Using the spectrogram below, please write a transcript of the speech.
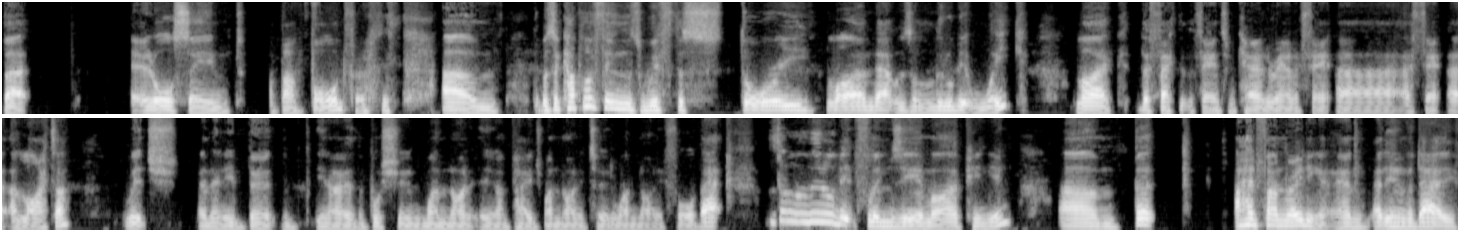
but it all seemed above board for. um, there was a couple of things with the storyline that was a little bit weak, like the fact that the Phantom carried around a fa- uh, a, fa- a, lighter, which and then he burnt the you know the bush in one ninety you know, page one ninety two to one ninety four. That was a little bit flimsy in my opinion, um, but I had fun reading it, and at the end of the day,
